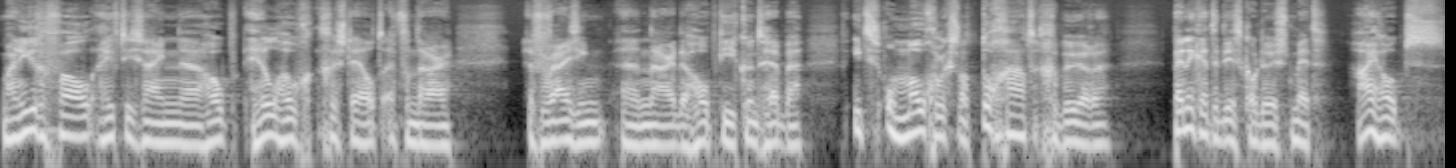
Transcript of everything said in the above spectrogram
Maar in ieder geval heeft hij zijn eh, hoop heel hoog gesteld. En vandaar een verwijzing eh, naar de hoop die je kunt hebben. Iets onmogelijks wat toch gaat gebeuren. Panic at the Disco dus met High Hopes.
